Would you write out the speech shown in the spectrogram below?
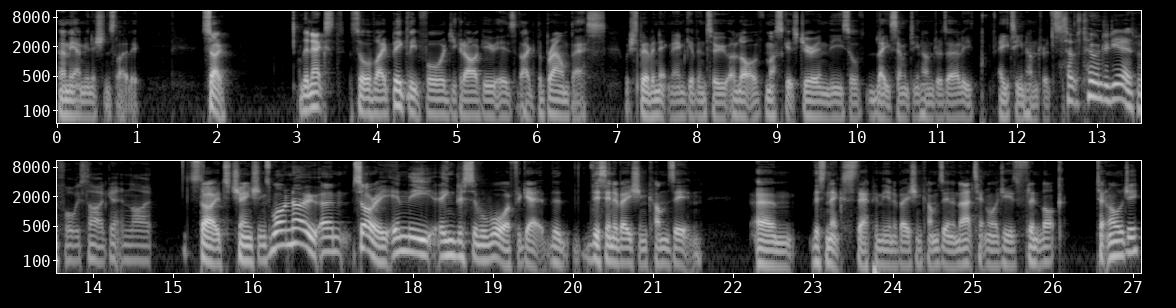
and the ammunition slightly. So the next sort of like big leap forward, you could argue, is like the Brown Bess, which is a bit of a nickname given to a lot of muskets during the sort of late 1700s, early 1800s So it's 200 years before we started getting like. Started to change things. Well, no, um, sorry. In the English Civil War, I forget that this innovation comes in. Um, this next step in the innovation comes in, and that technology is flintlock technology.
